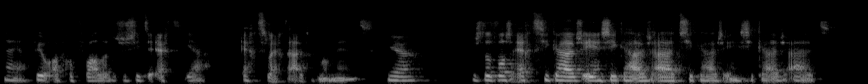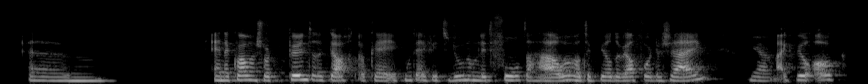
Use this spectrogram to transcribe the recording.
nou ja, veel afgevallen. Dus ze ziet er echt, ja, echt slecht uit op het moment. Ja. Dus dat was echt ziekenhuis in, ziekenhuis uit, ziekenhuis in, ziekenhuis uit. Um, en er kwam een soort punt dat ik dacht, oké, ik moet even iets doen om dit vol te houden. Want ik wil er wel voor er zijn. Ja. Maar ik wil, ook,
